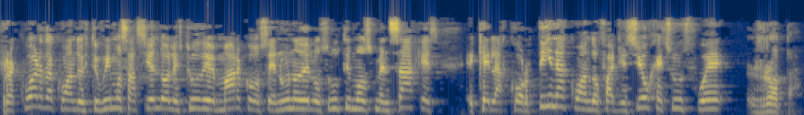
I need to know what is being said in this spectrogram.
Recuerda cuando estuvimos haciendo el estudio de Marcos en uno de los últimos mensajes, que la cortina cuando falleció Jesús fue rota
